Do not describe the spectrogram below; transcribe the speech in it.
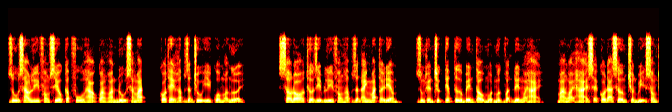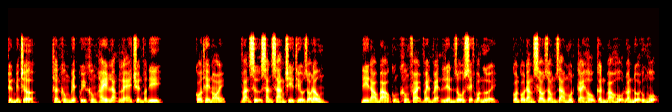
dù sao lý phong siêu cấp phú hào quang hoàn đủ sáng mắt, có thể hấp dẫn chú ý của mọi người. Sau đó thừa dịp lý phong hấp dẫn ánh mắt thời điểm, dùng thuyền trực tiếp từ bến tàu một mực vận đến ngoại hải, mà ngoại hải sẽ có đã sớm chuẩn bị xong thuyền biển chờ, thần không biết quỷ không hay lặng lẽ chuyển vật đi. Có thể nói, vạn sự sẵn sàng chỉ thiếu gió đông đi đào bảo cũng không phải vẹn vẹn liền rộ xếp bọn người, còn có đằng sau dòng dã một cái hậu cần bảo hộ đoàn đội ủng hộ,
